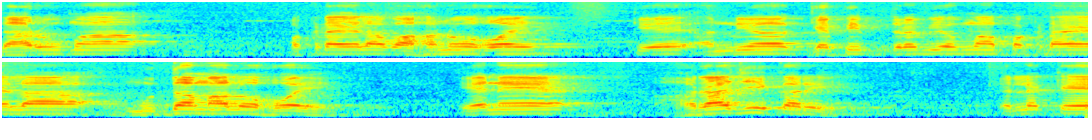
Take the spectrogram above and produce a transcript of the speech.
દારૂમાં પકડાયેલા વાહનો હોય કે અન્ય કેફી દ્રવ્યોમાં પકડાયેલા મુદ્દામાલો હોય, એને હરાજી કરી, એટલે કે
